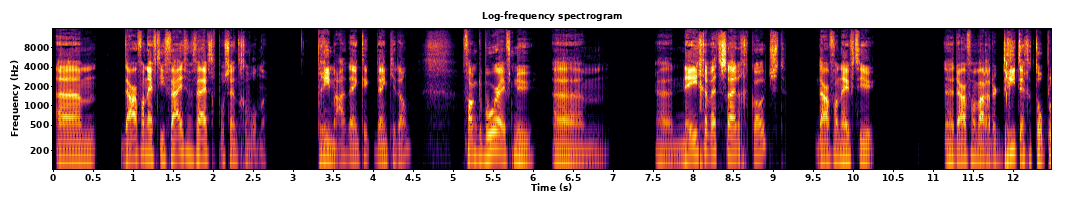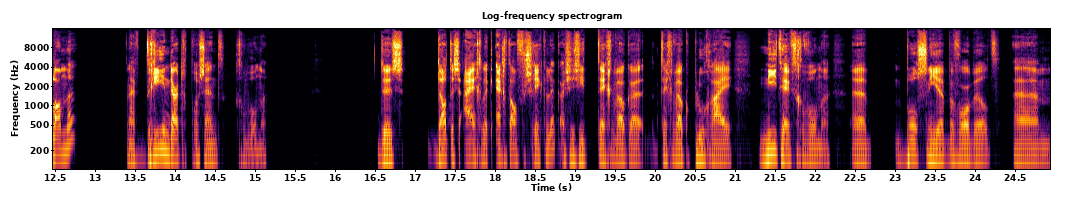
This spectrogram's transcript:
Ehm, daarvan heeft hij 55% gewonnen. Prima, denk ik, denk je dan. Frank de Boer heeft nu ehm, eh, negen wedstrijden gecoacht. Daarvan, heeft hij, eh, daarvan waren er drie tegen toplanden. En hij heeft 33% gewonnen. Dus dat is eigenlijk echt al verschrikkelijk. Als je ziet tegen welke, tegen welke ploeg hij niet heeft gewonnen. Eh, Bosnië bijvoorbeeld. Ehm,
